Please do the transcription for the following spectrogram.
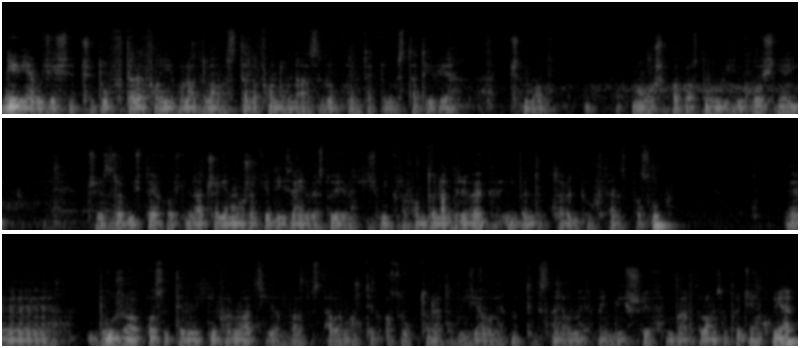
nie wiem gdzie się, czy tu w telefonie, bo nagrywam z telefonu na zwykłym takim statywie, czy mo- muszę po prostu mówić głośniej, czy zrobić to jakoś inaczej. Może kiedyś zainwestuję w jakiś mikrofon do nagrywek i będę to robił w ten sposób. Yy, Dużo pozytywnych informacji od Was dostałem, od tych osób, które to widziały, od tych znajomych, najbliższych. Bardzo Wam za to dziękuję.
